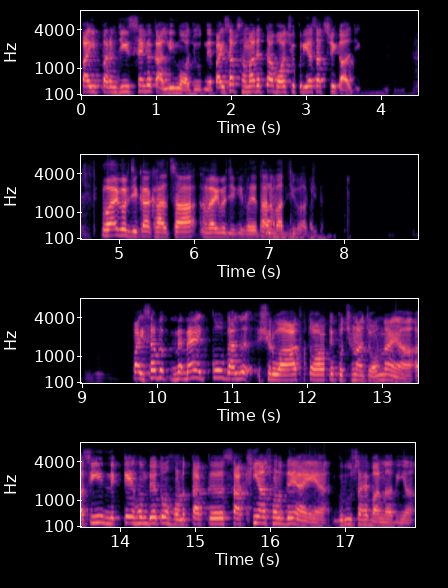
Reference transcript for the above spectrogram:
ਭਾਈ ਪਰਮਜੀਤ ਸਿੰਘ ਅਕਾਲੀ ਮੌਜੂਦ ਨੇ। ਭਾਈ ਸਾਹਿਬ, ਸਮਾਂ ਦਿੱਤਾ, ਬਹੁਤ ਸ਼ੁਕਰੀਆ। ਸਤਿ ਸ਼੍ਰੀ ਅਕਾਲ ਜੀ। ਵਾਹਿਗੁਰੂ ਜੀ ਕਾ ਖਾਲਸਾ ਵਾਹਿਗੁਰੂ ਜੀ ਕੀ ਫਤਿਹ ਧੰਨਵਾਦ ਜੀ ਆਪ ਜੀ ਦਾ ਭਾਈ ਸਾਹਿਬ ਮੈਂ ਇੱਕੋ ਗੱਲ ਸ਼ੁਰੂਆਤ ਤੌਰ ਤੇ ਪੁੱਛਣਾ ਚਾਹੁੰਦਾ ਆ ਅਸੀਂ ਨਿੱਕੇ ਹੁੰਦੇ ਤੋਂ ਹੁਣ ਤੱਕ ਸਾਖੀਆਂ ਸੁਣਦੇ ਆਏ ਆ ਗੁਰੂ ਸਾਹਿਬਾਨਾਂ ਦੀਆਂ।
